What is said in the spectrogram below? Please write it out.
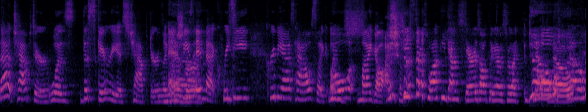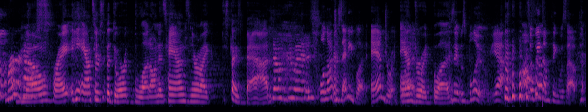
that chapter was the scariest chapter. Like when she's in that creepy, creepy ass house. Like, When oh she- my gosh. She starts walking downstairs. All three of us are like, No. no, No. no, murder house. No, right? He answers the door with blood on his hands, and you're like, this guy's bad. Don't do it. well, not just any blood, android blood. Android blood. Because it was blue. Yeah. so we something was up. Did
